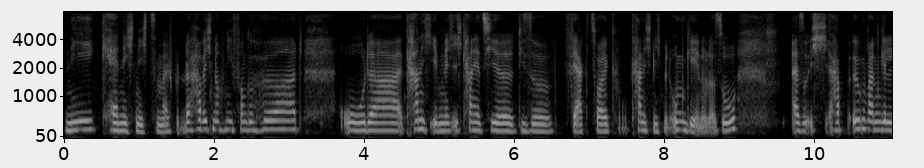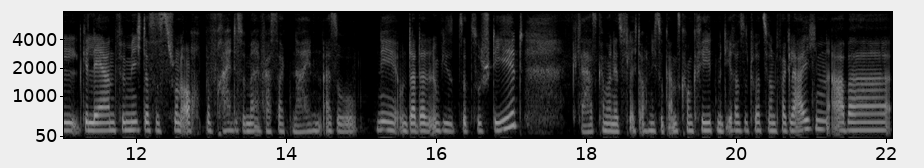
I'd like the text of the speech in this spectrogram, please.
nee, kenne ich nicht zum Beispiel, oder habe ich noch nie von gehört, oder kann ich eben nicht, ich kann jetzt hier diese Werkzeug, kann ich nicht mit umgehen oder so. Also ich habe irgendwann gel gelernt für mich, dass es schon auch befreiend ist, wenn man einfach sagt, nein, also nee, und da dann irgendwie dazu steht. Klar, das kann man jetzt vielleicht auch nicht so ganz konkret mit ihrer Situation vergleichen, aber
